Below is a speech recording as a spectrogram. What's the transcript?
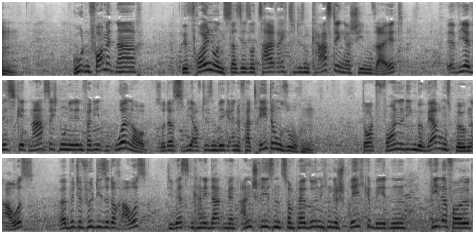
Guten Vormittag. Wir freuen uns, dass ihr so zahlreich zu diesem Casting erschienen seid. Äh, Wie ihr wisst, geht Nachsicht nun in den verdienten Urlaub, sodass wir auf diesem Weg eine Vertretung suchen. Dort vorne liegen Bewerbungsbögen aus. Äh, Bitte füllt diese doch aus. Die besten Kandidaten werden anschließend zum persönlichen Gespräch gebeten. Viel Erfolg!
